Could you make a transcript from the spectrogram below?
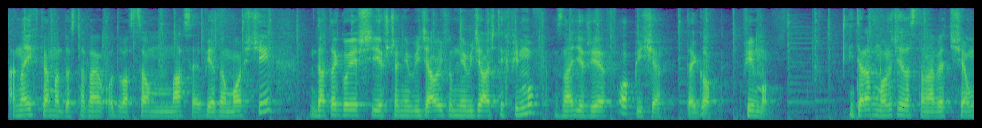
a na ich temat dostawałem od Was całą masę wiadomości. Dlatego jeśli jeszcze nie widziałeś lub nie widziałaś tych filmów, znajdziesz je w opisie tego filmu. I teraz możecie zastanawiać się,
